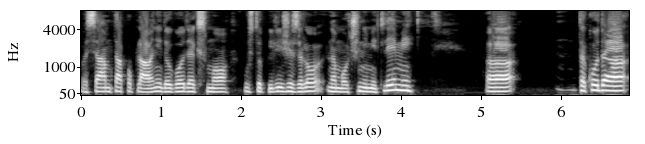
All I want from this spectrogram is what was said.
v sam ta poplavni dogodek smo vstopili že zelo namočenimi tlemi. Uh, tako da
